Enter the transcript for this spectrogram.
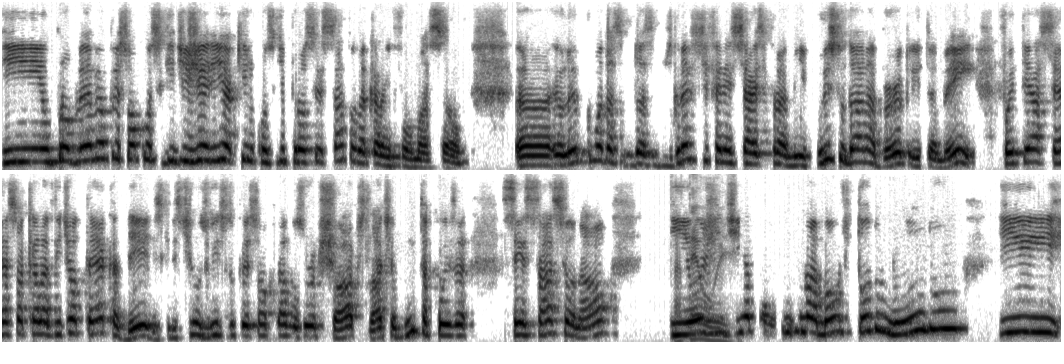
e o problema é o pessoal conseguir digerir aquilo, conseguir processar toda aquela informação. Uh, eu lembro que uma das, das dos grandes diferenciais para mim, por estudar na Berkeley também, foi ter acesso àquela videoteca deles, que eles tinham os vídeos do pessoal que dava os workshops lá, tinha muita coisa sensacional. E hoje, hoje em dia está tudo na mão de todo mundo e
